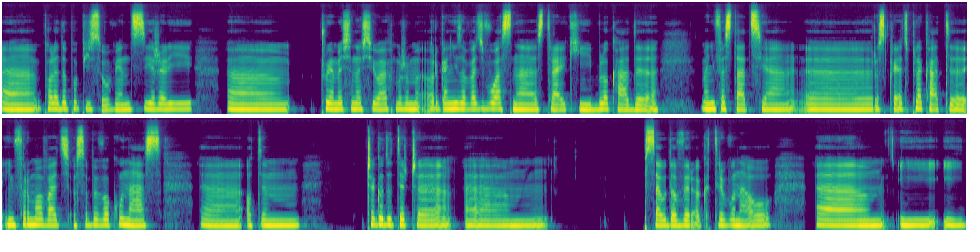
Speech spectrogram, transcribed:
yy, pole do popisu, więc jeżeli yy, czujemy się na siłach, możemy organizować własne strajki, blokady, manifestacje, rozklejać plakaty, informować osoby wokół nas, o tym, czego dotyczy pseudowyrok Trybunału i, i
